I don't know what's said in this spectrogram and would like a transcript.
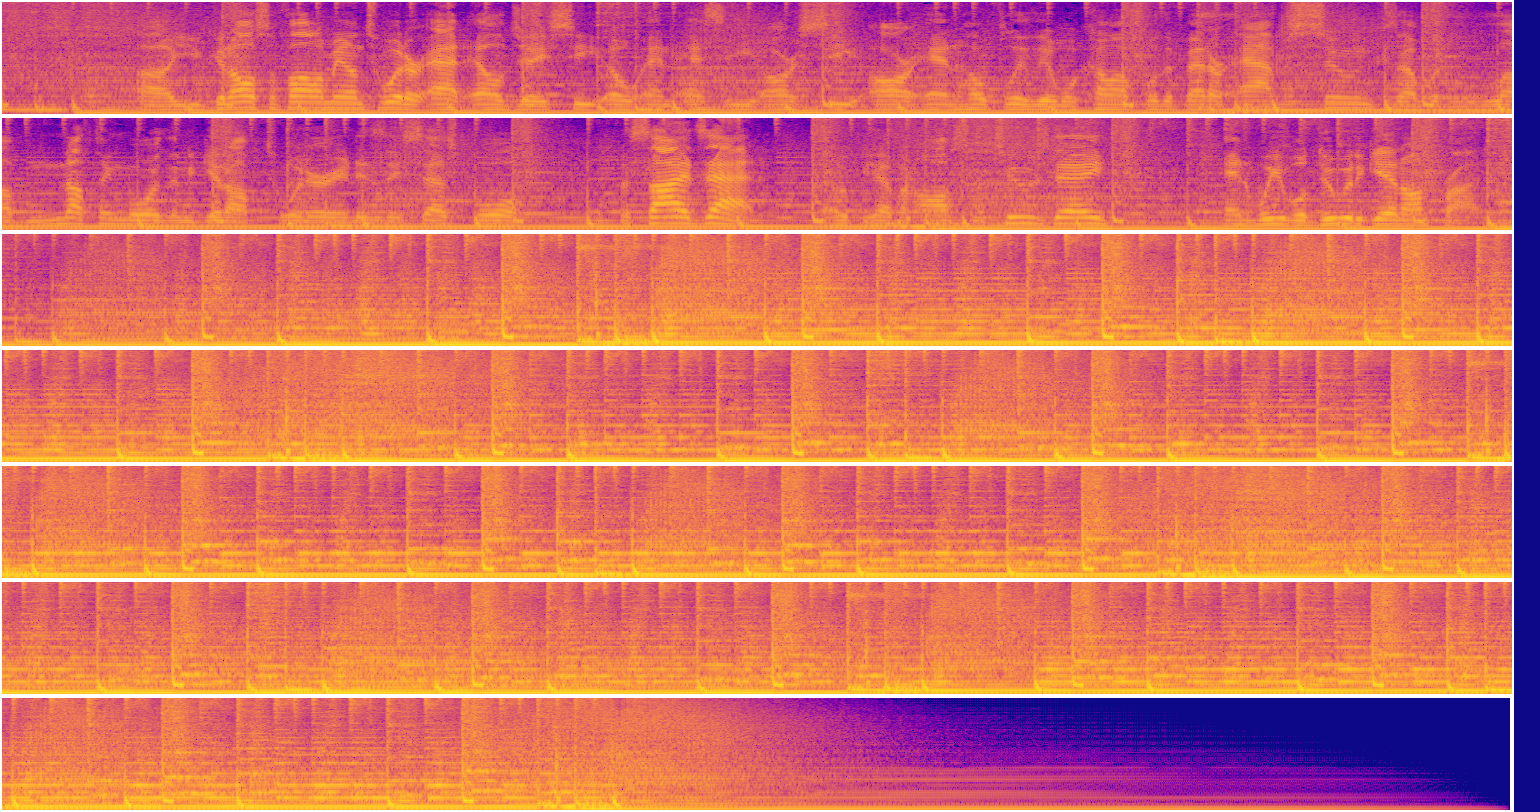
Uh, you can also follow me on Twitter at LJCONSERCRN. Hopefully, they will come up with a better app soon because I would love nothing more than to get off Twitter. It is a cesspool. Besides that, I hope you have an awesome Tuesday, and we will do it again on Friday.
